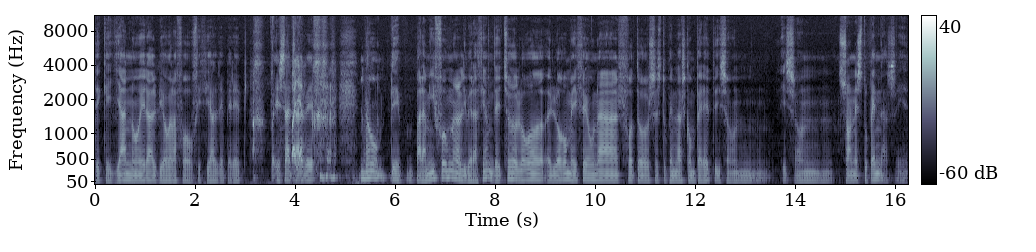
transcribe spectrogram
de que ya no era el biógrafo oficial de Peret esa Vaya. tarde. No eh, para mí fue una liberación. De hecho luego luego me hice unas fotos estupendas con Peret y son y son son estupendas y,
